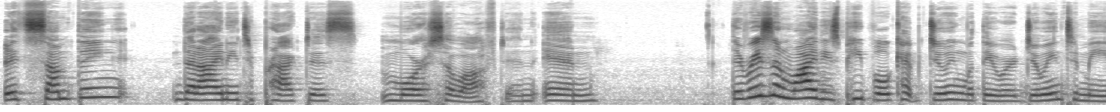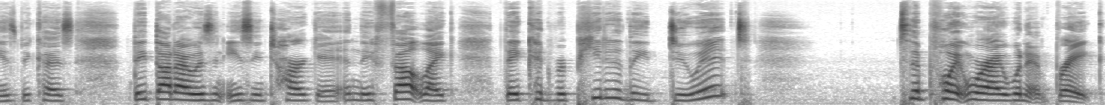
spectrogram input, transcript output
it's something that I need to practice more so often. And the reason why these people kept doing what they were doing to me is because they thought I was an easy target and they felt like they could repeatedly do it to the point where I wouldn't break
